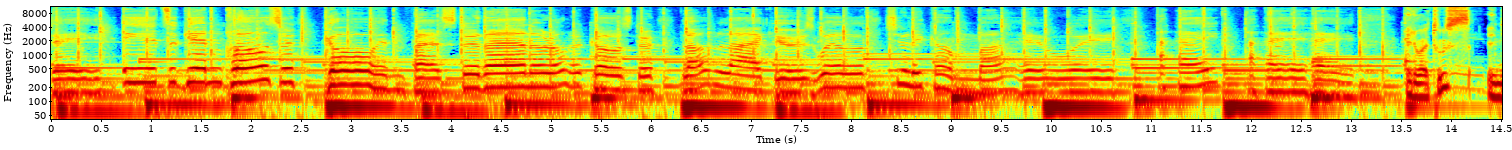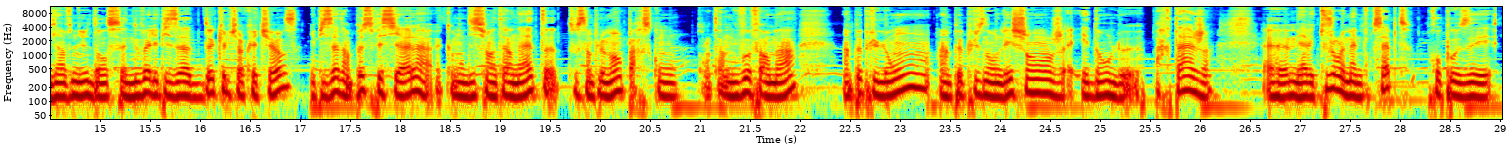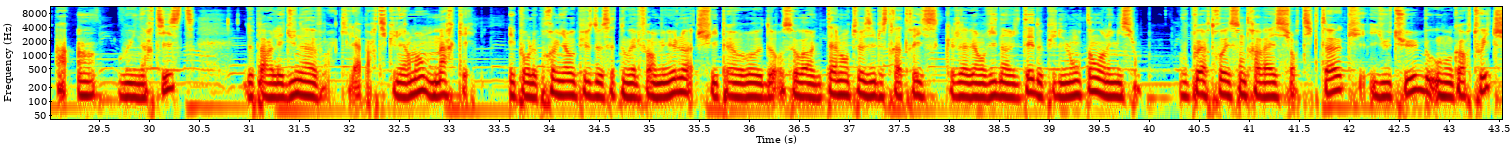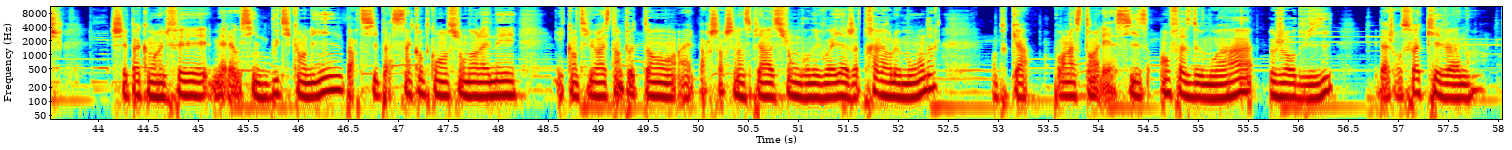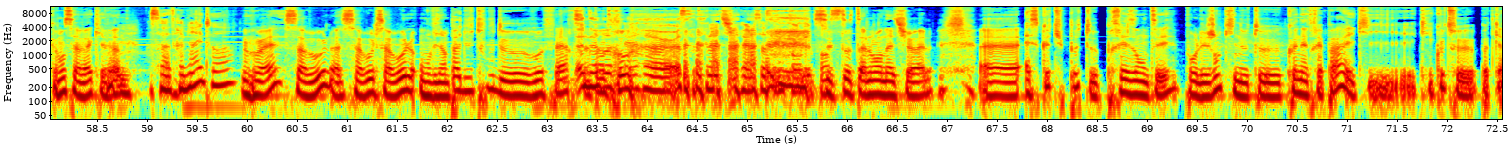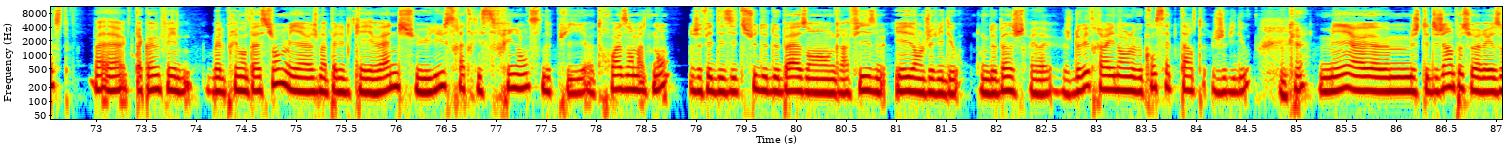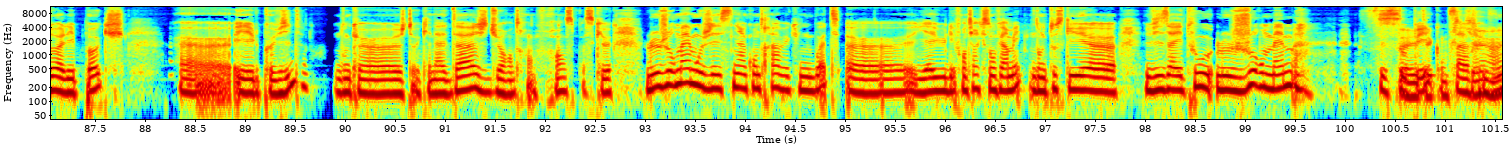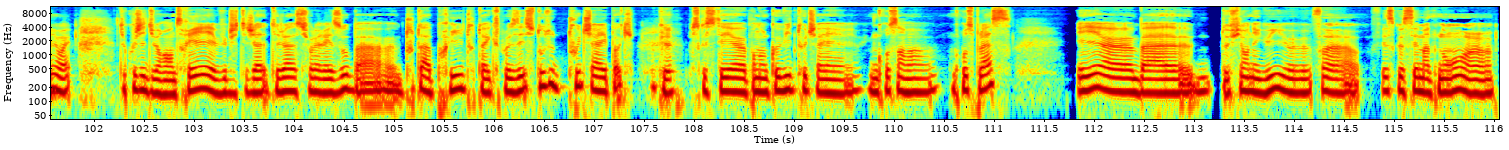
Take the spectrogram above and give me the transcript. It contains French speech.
day. It's a getting closer, going faster than a roller coaster. Love like yours will surely come my way. Hello à tous et bienvenue dans ce nouvel épisode de Culture Creatures. Épisode un peu spécial, comme on dit sur internet, tout simplement parce qu'on tente un nouveau format, un peu plus long, un peu plus dans l'échange et dans le partage, euh, mais avec toujours le même concept, proposer à un ou une artiste de parler d'une œuvre qui l'a particulièrement marqué. Et pour le premier opus de cette nouvelle formule, je suis hyper heureux de recevoir une talentueuse illustratrice que j'avais envie d'inviter depuis longtemps dans l'émission. Vous pouvez retrouver son travail sur TikTok, YouTube ou encore Twitch. Je sais pas comment elle fait, mais elle a aussi une boutique en ligne, participe à 50 conventions dans l'année, et quand il lui reste un peu de temps, elle part chercher l'inspiration dans des voyages à travers le monde. En tout cas, pour l'instant, elle est assise en face de moi. Aujourd'hui, eh ben, je reçois Kevin. Comment ça va, Kevin? Ça va très bien et toi? Ouais, ça roule, ça roule, ça roule. On vient pas du tout de refaire cette De intro. euh, c'est très naturel, ça je pense. C'est totalement naturel. Euh, Est-ce que tu peux te présenter pour les gens qui ne te connaîtraient pas et qui, écoutent ce podcast? Bah, t'as quand même fait une belle présentation, mais euh, je m'appelle Kaivan, je suis illustratrice freelance depuis trois ans maintenant. J'ai fait des études de base en graphisme et dans le jeu vidéo. Donc de base, je, devais travailler dans le concept art jeu vidéo, Ok. mais euh, j'étais déjà un peu sur les réseaux à l'époque euh, et il y a eu le Covid. Donc euh, j'étais au Canada, j'ai dû rentrer en France parce que le jour même où j'ai signé un contrat avec une boîte, euh, il y a eu les frontières qui sont fermées. Donc tout ce qui est visa et tout, le jour même, c'est a stoppé. ça a frisé, ouais. ouais. Du coup j'ai dû rentrer et vu que j'étais déjà, déjà sur les réseaux, bah tout a pris, tout a explosé. Surtout Twitch à l'époque, parce que c'était pendant le Covid, Twitch avait une grosse, une grosse place. Et euh, bah, de fil en aiguille, euh, ça fait ce que c'est maintenant. Euh,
